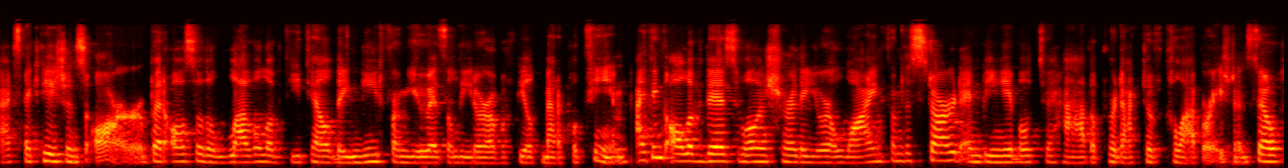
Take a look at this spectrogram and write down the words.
expectations are, but also the level of detail they need from you as a leader of a field medical team. I think all of this will ensure that you're aligned from the start and being able to have a productive collaboration. So,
